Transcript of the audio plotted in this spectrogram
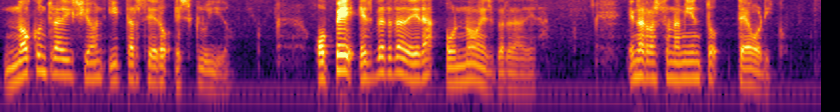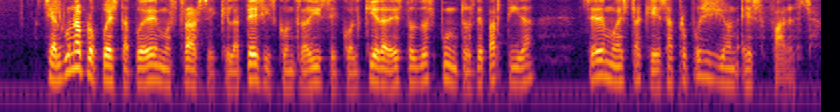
no contradicción y tercero, excluido. O P es verdadera o no es verdadera en el razonamiento teórico. Si alguna propuesta puede demostrarse que la tesis contradice cualquiera de estos dos puntos de partida, se demuestra que esa proposición es falsa.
